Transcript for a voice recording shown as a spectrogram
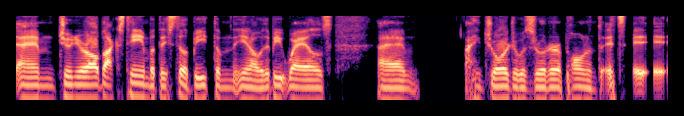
um, junior All Blacks team, but they still beat them. You know, they beat Wales. Um, I think Georgia was their other opponent. It's it, it,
